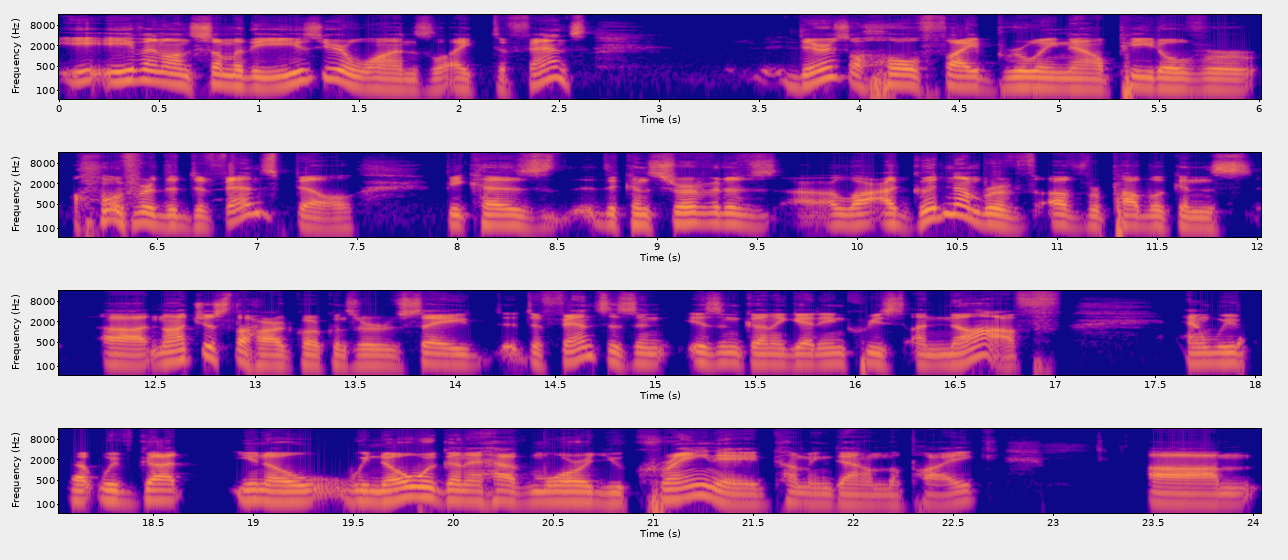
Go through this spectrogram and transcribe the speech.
even on some of the easier ones like defense, there's a whole fight brewing now, Pete, over over the defense bill because the conservatives, a, a good number of, of Republicans, uh, not just the hardcore conservatives, say defense isn't isn't going to get increased enough, and we've got, we've got you know, we know we're going to have more Ukraine aid coming down the pike. Um,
